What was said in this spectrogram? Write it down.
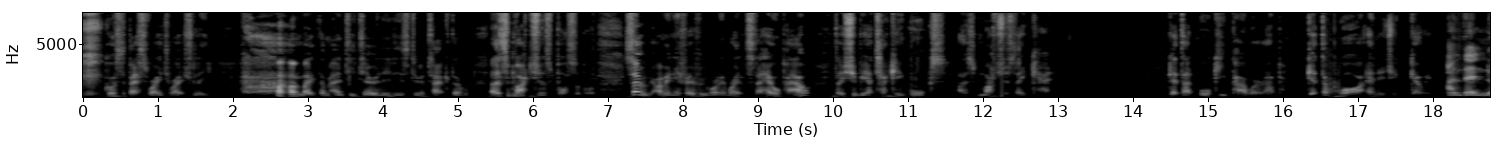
Of course, the best way to actually make them anti-Tyranid is to attack them as much as possible. So, I mean, if everyone wants to help out, they should be attacking orcs as much as they can. Get that Orky power up. Get the war energy going. And then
